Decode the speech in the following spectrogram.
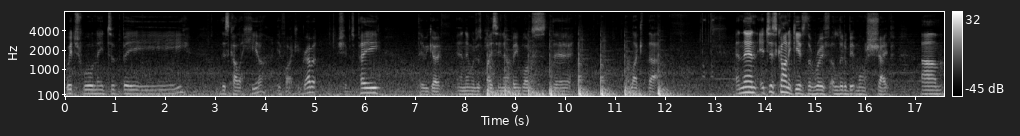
which will need to be this color here, if I can grab it. Shift P, there we go. And then we'll just place in our beam blocks there like that. And then it just kind of gives the roof a little bit more shape. Um,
